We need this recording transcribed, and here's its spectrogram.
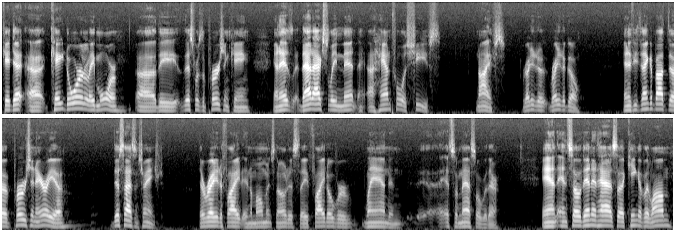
Kedor uh, Lamor, uh, the this was the Persian king, and as, that actually meant a handful of sheaves, knives, ready to ready to go. And if you think about the Persian area, this hasn't changed. They're ready to fight in a moment's notice. They fight over land, and uh, it's a mess over there. And and so then it has uh, king of Elam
